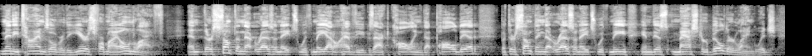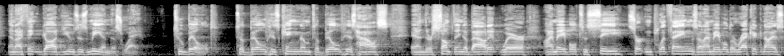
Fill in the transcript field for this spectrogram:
many times over the years for my own life. And there's something that resonates with me. I don't have the exact calling that Paul did, but there's something that resonates with me in this master builder language. And I think God uses me in this way to build to build his kingdom, to build his house. And there's something about it where I'm able to see certain things and I'm able to recognize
